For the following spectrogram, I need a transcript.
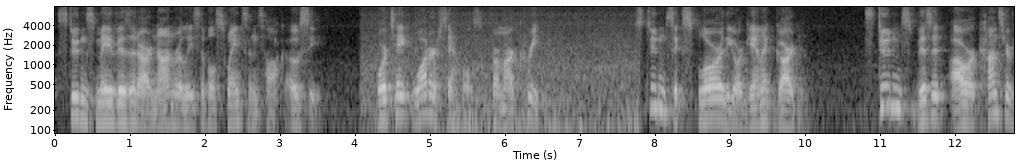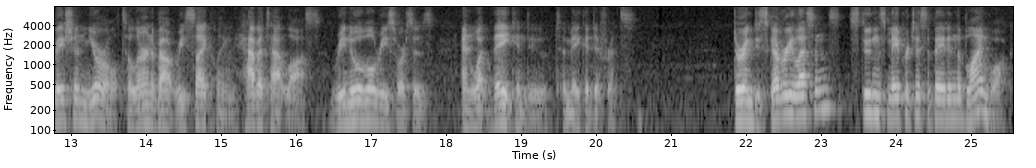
students may visit our non-releasable Swainson's hawk, Osi, or take water samples from our creek. Students explore the organic garden. Students visit our conservation mural to learn about recycling, habitat loss, renewable resources, and what they can do to make a difference. During discovery lessons, students may participate in the blind walk,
